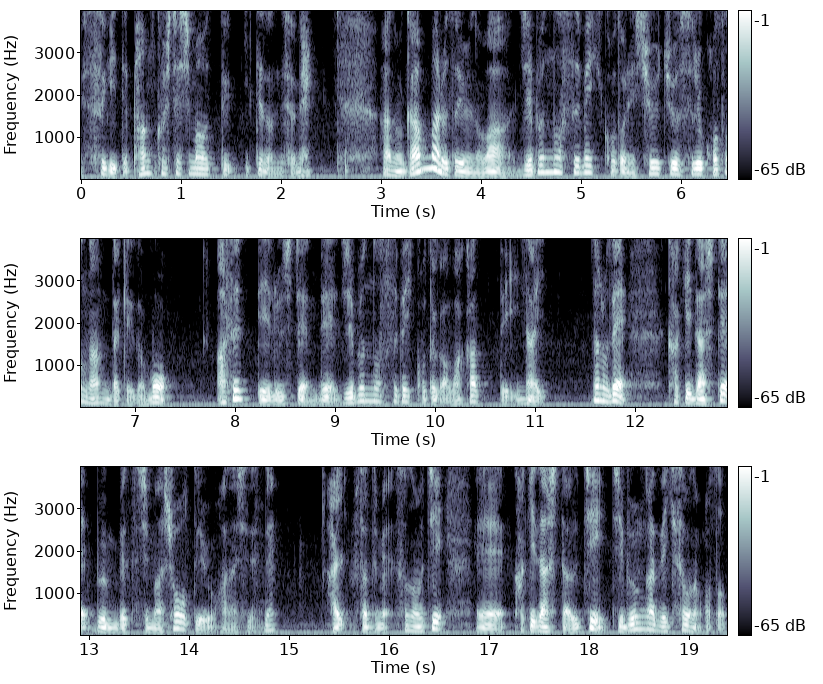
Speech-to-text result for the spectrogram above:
すぎてパンクしてしまうって言ってたんですよね。あの、頑張るというのは自分のすべきことに集中することなんだけども、焦っている時点で自分のすべきことが分かっていない。なので、書き出して分別しましょうというお話ですね。はい。二つ目。そのうち、えー、書き出したうち、自分ができそうなこと、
